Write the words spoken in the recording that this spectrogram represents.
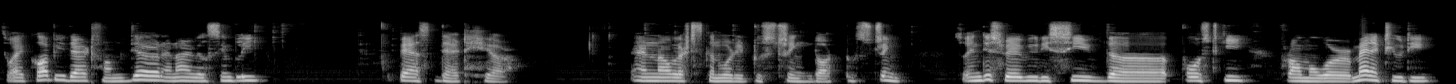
So I copy that from there and I will simply paste that here. And now let's convert it to string dot to string. So in this way we receive the post key from our main activity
